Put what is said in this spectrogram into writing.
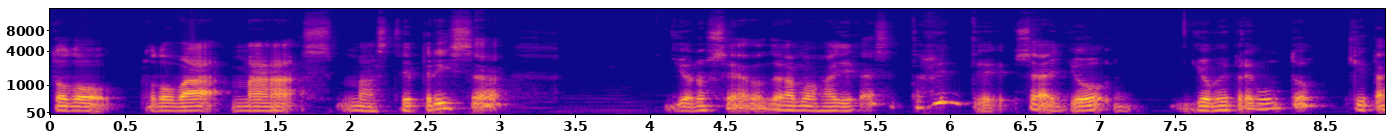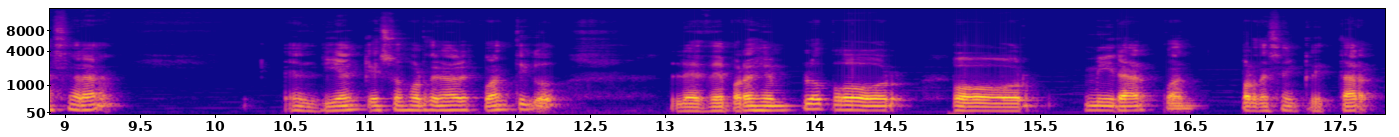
todo, todo va más, más deprisa. Yo no sé a dónde vamos a llegar exactamente. O sea, yo, yo me pregunto qué pasará el día en que esos ordenadores cuánticos les dé, por ejemplo, por, por mirar, por desencriptar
